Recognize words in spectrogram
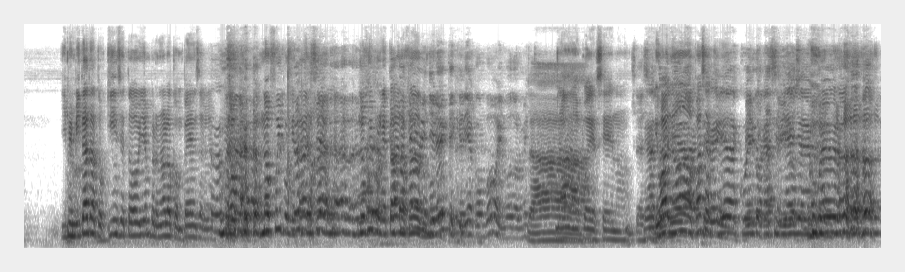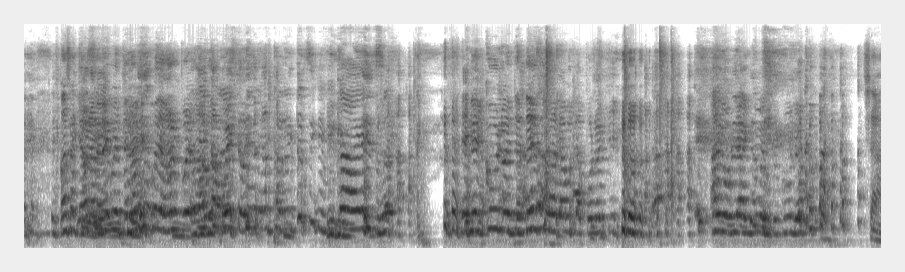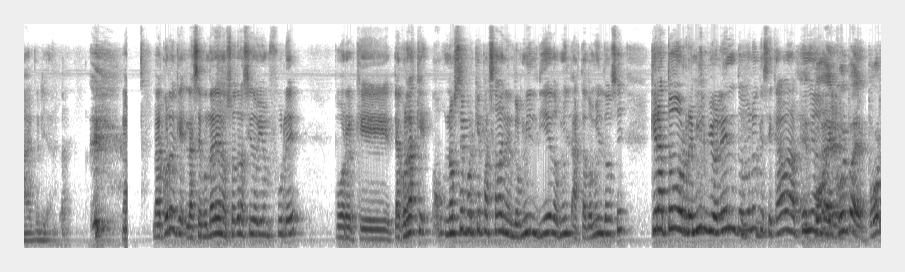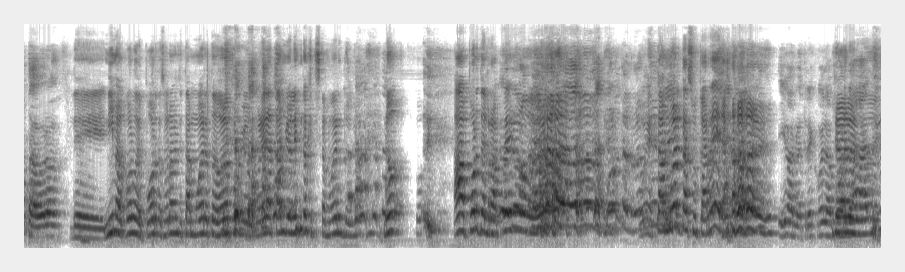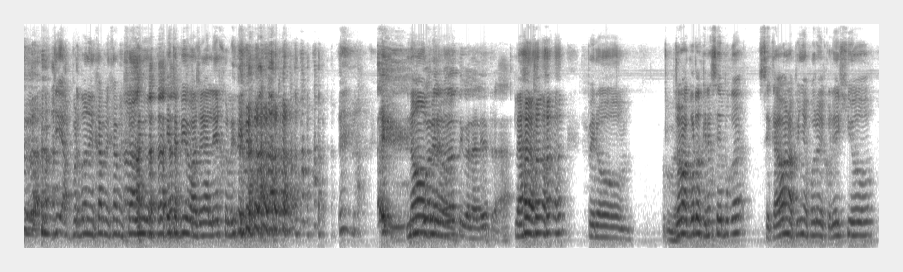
Y me invitaste a tus 15, todo bien, pero no lo compensa. No, no fui porque estaba enojado. No fui porque estaba enojado. vos. indirecta y quería con vos y vos dormiste. Claro. No, puede ser, no. Sí, sí. Igual, te no, pasa te que- dar cuenta casi nace 10 Virgo años después, bro. Pasa Y que ahora me vengo a enterar después de haber haberla puesto El corrector significaba eso. en el culo, ¿entendés? La, apología. Algo blanco en tu culo. Ya, culiao. No. Me acuerdo que la secundaria de nosotros ha sido bien fule porque. ¿Te acordás que no sé por qué pasaba en el 2010, 2000, hasta 2012? Que era todo remil violento, boludo, que se cagaban a po- es culpa de Porta, bro. De, ni me acuerdo de Porta, seguramente está muerto, boludo, porque, era tan violento que se ha muerto. boludo. No. Ah, Porta el rapero. eh, está muerta su carrera. Iba a nuestra escuela Claro. Yeah, perdonen, Jame, Jame, Jame. digo, Este pibe va a llegar lejos. le digo. No, Pon el pero. la letra. Claro, pero yo me acuerdo que en esa época se cagaban a piña fuera del colegio.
